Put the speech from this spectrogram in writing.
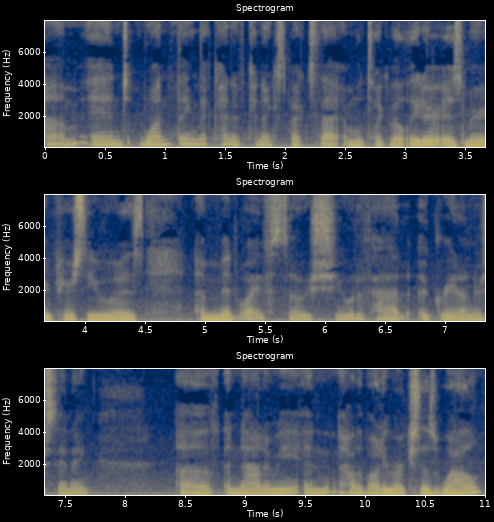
Um, and one thing that kind of connects back to that, and we'll talk about later, is Mary Pearcy was a midwife, so she would have had a great understanding of anatomy and how the body works as well.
